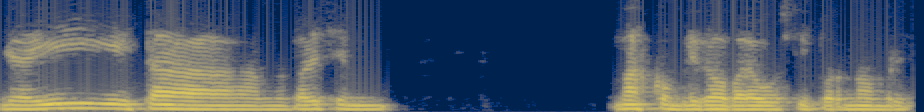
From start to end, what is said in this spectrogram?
Y ahí está, me parece más complicado para Ursi por nombres.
